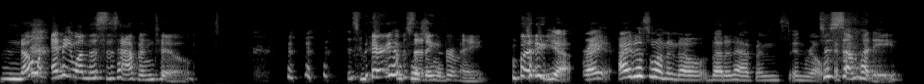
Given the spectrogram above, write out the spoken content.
no, anyone this has happened to. It's very upsetting for me. Like, Yeah, right? I just want to know that it happens in real life. to life. somebody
